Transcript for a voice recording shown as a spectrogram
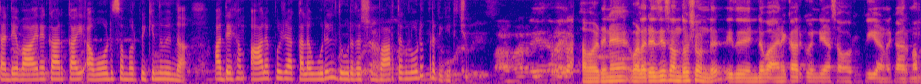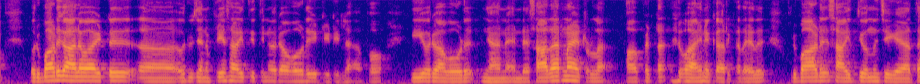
തന്റെ വായനക്കാർക്കായി അവാർഡ് സമർപ്പിക്കുന്നുവെന്ന് അദ്ദേഹം ആലപ്പുഴ കലവൂരിൽ ദൂരദർശൻ വാർത്തകളോട് പ്രതികരിച്ചു. അവാർഡിന് വളരെയധികം സന്തോഷമുണ്ട്. ഇത് എന്റെ വായനക്കാർക്ക് വേണ്ടി ഞാൻ സമർപ്പിക്കുകയാണ്. കാരണം ഒരുപാട് കാലമായിട്ട് ഒരു ജനപ്രിയ സാഹിത്യത്തിന് ഒരു അവാർഡ് കിട്ടിയിട്ടില്ല. അപ്പോൾ ഈ ഒരു അവാർഡ് ഞാൻ എന്റെ സാധാരണ ആയിട്ടുള്ള പാവപ്പെട്ട വായനക്കാർക്ക് അതായത് ഒരുപാട് സാഹിത്യമൊന്നും ചെയ്യാത്ത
